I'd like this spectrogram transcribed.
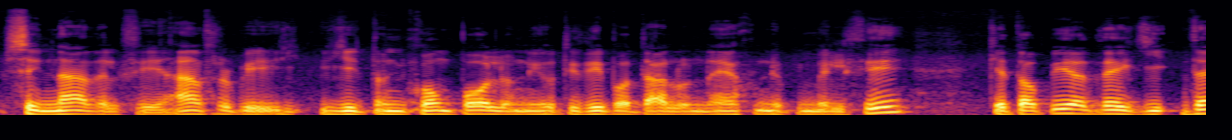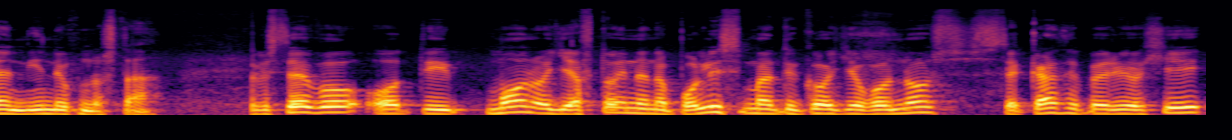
συνάδελφοι, άνθρωποι γειτονικών πόλεων ή οτιδήποτε άλλο να έχουν επιμεληθεί και τα οποία δεν είναι γνωστά. Πιστεύω ότι μόνο γι' αυτό είναι ένα πολύ σημαντικό γεγονός σε κάθε περιοχή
